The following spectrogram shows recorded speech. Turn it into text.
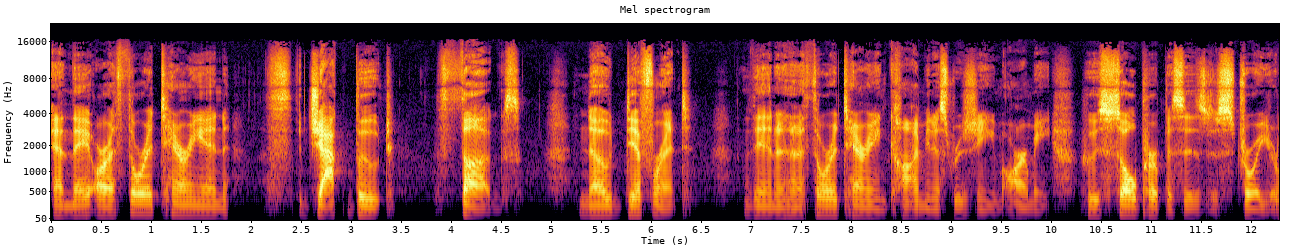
and they are authoritarian jackboot thugs, no different than an authoritarian communist regime army whose sole purpose is to destroy your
